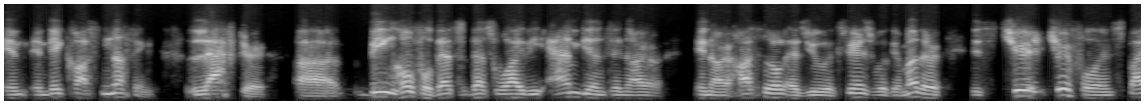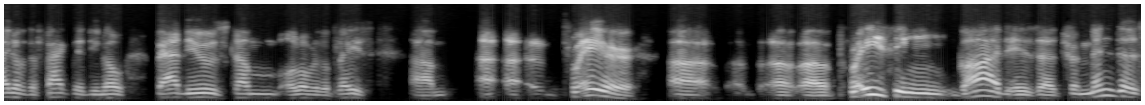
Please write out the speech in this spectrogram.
and, and they cost nothing. Laughter, uh, being hopeful. That's that's why the ambience in our in our hospital, as you experienced with your mother, is cheer, cheerful in spite of the fact that you know bad news come all over the place. Um, uh, uh, prayer, uh, praising God is a tremendous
